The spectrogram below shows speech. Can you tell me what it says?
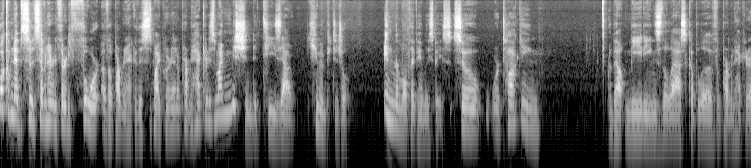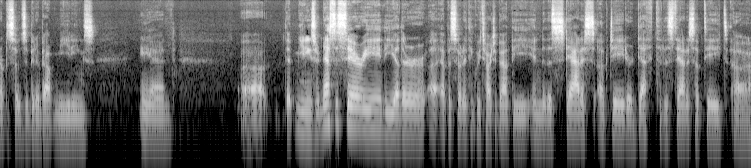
Welcome to episode 734 of Apartment Hacker. This is Mike Brewer, Apartment Hacker. It is my mission to tease out human potential in the multifamily space. So, we're talking about meetings. The last couple of Apartment Hacker episodes have been about meetings and uh, that meetings are necessary. The other uh, episode, I think we talked about the end of the status update or death to the status update. Uh,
